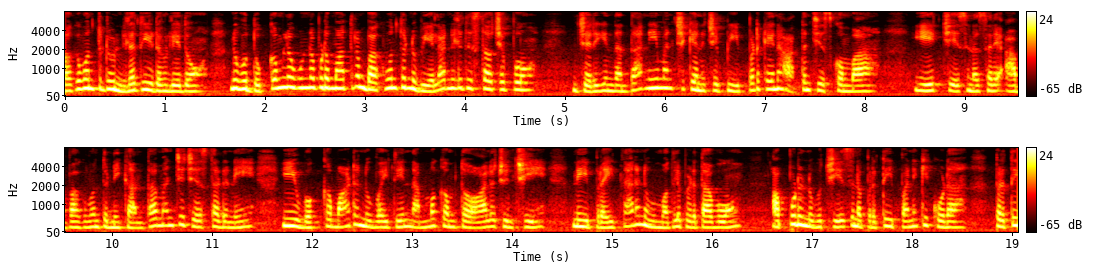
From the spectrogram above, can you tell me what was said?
భగవంతుడు నిలదీయడం లేదు. నువ్వు దుఃఖంలో ఉన్నప్పుడు మాత్రం భగవంతుడు నువ్వు ఎలా నిలదీస్తావు చెప్పు. జరిగిందంతా నీ మంచికి అని చెప్పి ఇప్పటికైనా అర్థం చేసుకోమ్మా. ఏది చేసినా సరే ఆ భగవంతుడు నీకు అంతా మంచి చేస్తాడని ఈ ఒక్క మాట నువ్వైతే నమ్మకంతో ఆలోచించి నీ ప్రయత్నాన్ని నువ్వు మొదలు పెడతావు. అప్పుడు నువ్వు చేసిన ప్రతి పనికి కూడా ప్రతి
